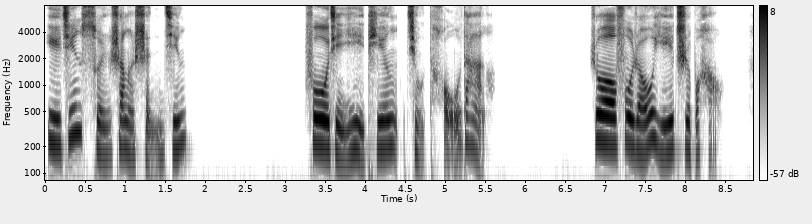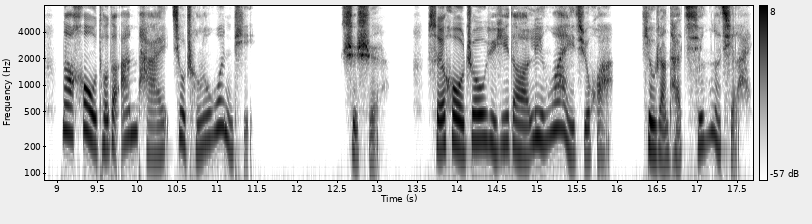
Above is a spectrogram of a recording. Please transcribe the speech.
已经损伤了神经。父亲一听就头大了。若傅柔仪治不好，那后头的安排就成了问题。只是随后周玉医的另外一句话又让他惊了起来。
